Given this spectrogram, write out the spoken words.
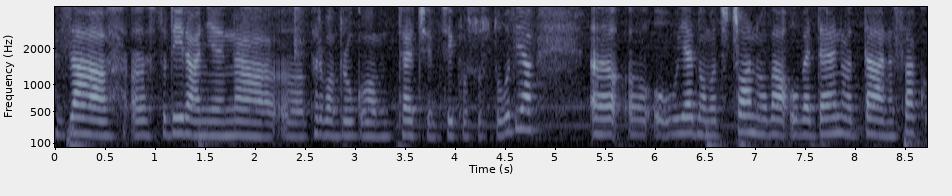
za e, studiranje na e, prvom, drugom, trećem ciklusu studija e, u jednom od članova uvedeno da na svaku,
